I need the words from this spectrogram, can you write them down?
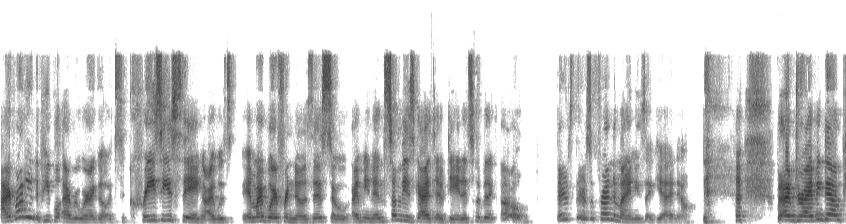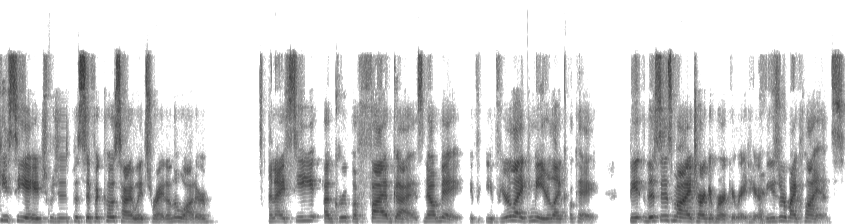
I run into people everywhere I go. It's the craziest thing. I was, and my boyfriend knows this. So, I mean, and some of these guys I've dated, so I'd be like, oh, there's there's a friend of mine. He's like, yeah, I know. but I'm driving down PCH, which is Pacific Coast Highway. It's right on the water, and I see a group of five guys. Now, May, if if you're like me, you're like, okay, this is my target market right here. These are my clients.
